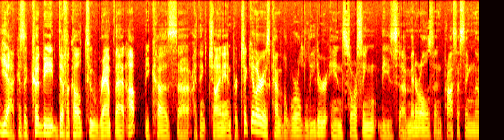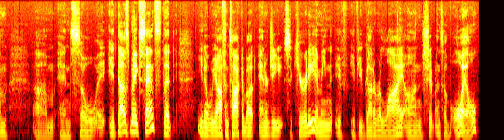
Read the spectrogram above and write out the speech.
Yeah, because it could be difficult to ramp that up because uh, I think China in particular is kind of the world leader in sourcing these uh, minerals and processing them. Um, and so it does make sense that, you know, we often talk about energy security. I mean, if, if you've got to rely on shipments of oil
